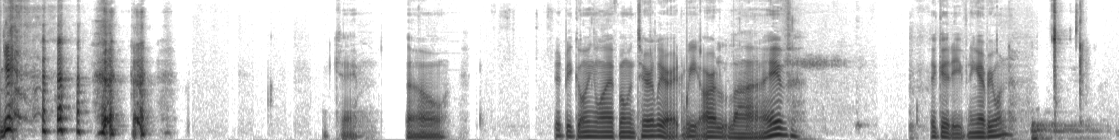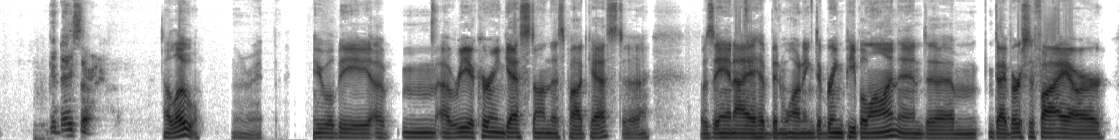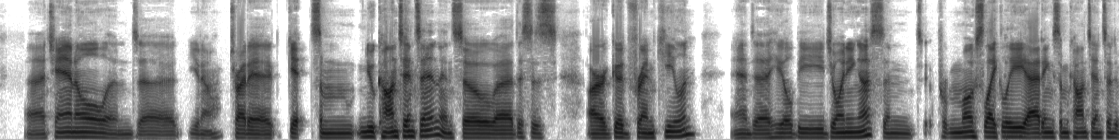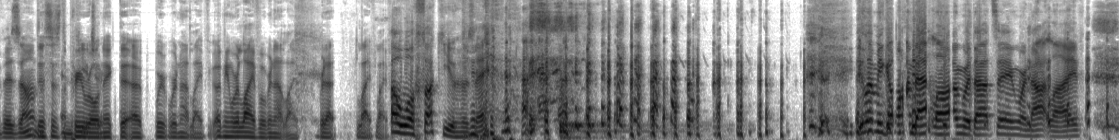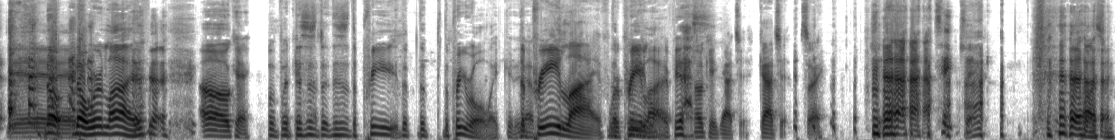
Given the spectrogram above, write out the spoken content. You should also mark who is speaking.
Speaker 1: Yeah.
Speaker 2: okay. So should be going live momentarily. All right, we are live. A good evening, everyone.
Speaker 3: Good day, sir.
Speaker 1: Hello.
Speaker 2: All right.
Speaker 1: You will be a, mm, a reoccurring guest on this podcast. Uh, Jose and I have been wanting to bring people on and um, diversify our uh, channel and uh, you know try to get some new content in. And so uh, this is our good friend Keelan, and uh, he'll be joining us and most likely adding some content into his own.
Speaker 2: This is the pre-roll,
Speaker 1: future.
Speaker 2: Nick. The, uh, we're we're not live. I mean, we're live, but we're not live. We're not live. Live.
Speaker 1: Oh well, fuck you, Jose. you let me go on that long without saying we're not live. Yeah.
Speaker 2: No, no, we're live.
Speaker 1: Oh, okay.
Speaker 2: But but this is the this is the pre the the, the pre-roll like
Speaker 1: The
Speaker 2: yeah,
Speaker 1: pre-live.
Speaker 2: the
Speaker 1: We're
Speaker 2: pre-live.
Speaker 1: pre-live.
Speaker 2: Yes.
Speaker 1: Okay, gotcha. Gotcha. Sorry.
Speaker 3: Tape check.
Speaker 2: Awesome.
